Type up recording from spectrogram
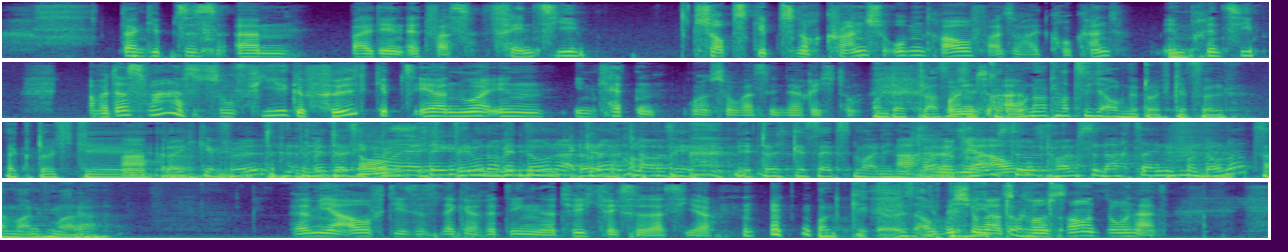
Dann gibt es ähm, bei den etwas fancy Shops gibt es noch Crunch obendrauf, also halt krokant im mhm. Prinzip. Aber das war's. So viel gefüllt gibt's eher nur in, in Ketten oder sowas in der Richtung. Und der klassische und, Donut äh, hat sich auch nicht durchgefüllt. Äh, durchge, ah, äh, durchgefüllt? Du willst das immer, er denkt nur noch in Donut, oder genau, Klausi? Nicht durchgesetzt, meine ich. Ach, hör mir träumst, Du, träumst du nachts eigentlich von Donuts? Ja, manchmal. Ja. Hör mir auf, dieses leckere Ding. Natürlich kriegst du das hier. Und ist auch Die Mischung aus Croissant und Donut.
